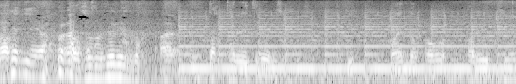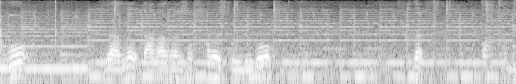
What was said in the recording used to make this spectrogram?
아, 팬이에요. 아, 저도 팬입니다. 아, 딱 다리를 들어야죠. 이렇게 와인드업하고 다리를 들고 그 다음에 나가면서 팔을 돌리고 그 다음 어, 던져.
